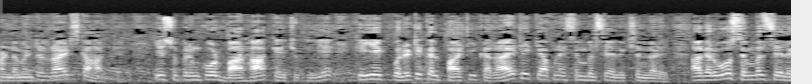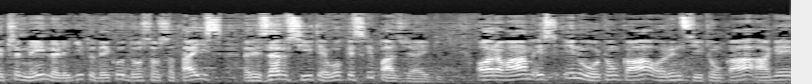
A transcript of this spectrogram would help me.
फंडामेंटल राइट्स का हक है। ये सुप्रीम कोर्ट बारहा कह चुकी है कि ये एक पोलिटिकल पार्टी का राइट है। कि अपने सिंबल से इलेक्शन लड़े। अगर वो सिंबल से इलेक्शन नहीं लड़ेगी तो देखो दो सौ सताईस रिज़र्व सीट है, वो किसके पास जाएगी? और अवाम इस, इन वोटों का और इन सीटों का आगे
